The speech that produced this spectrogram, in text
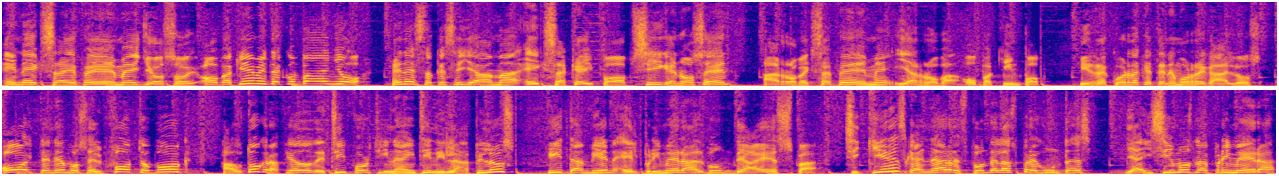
en Exa FM. Yo soy Oba Kim y te acompaño en esto que se llama Exa K-Pop. Síguenos en arroba y arroba Opa Kim Pop. Y recuerda que tenemos regalos. Hoy tenemos el photobook autografiado de T4019 y Lapilus y también el primer álbum de Aespa. Si quieres ganar, responde las preguntas. Ya hicimos la primera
